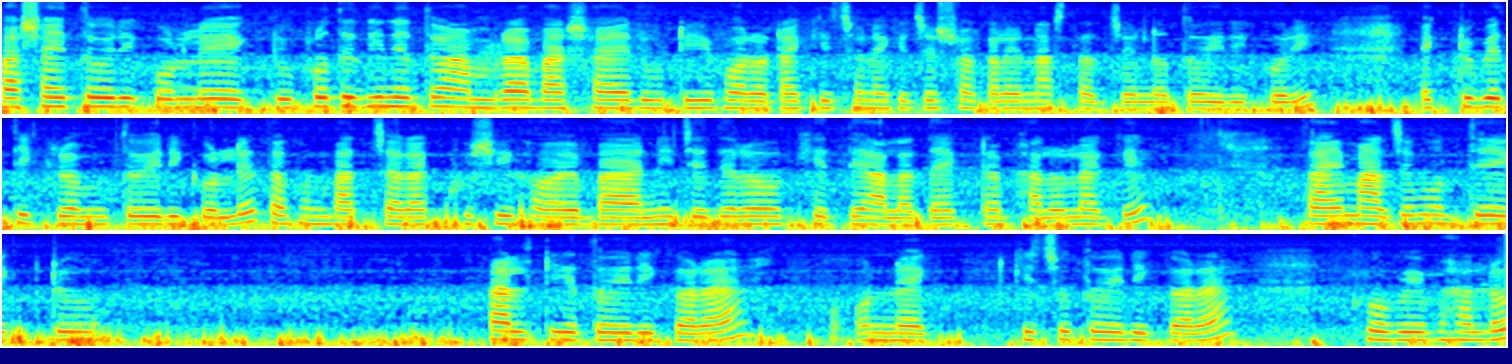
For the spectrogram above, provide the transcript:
বাসায় তৈরি করলে একটু, প্রতিদিনে তো আমরা বাসায় রুটি, পরোটা কিছু না কিছু সকালে নাস্তার জন্য তৈরি করি। একটু ব্যতিক্রম তৈরি করলে তখন বাচ্চারা খুশি হয় বা নিজেদেরও খেতে আলাদা একটা ভালো লাগে। তাই মাঝে মধ্যে একটু পাল্টিয়ে তৈরি করা, অন্য কিছু তৈরি করা খুবই ভালো।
